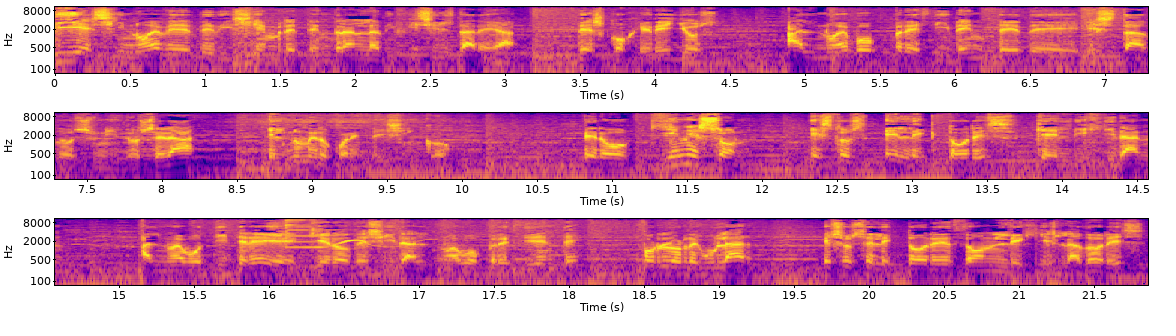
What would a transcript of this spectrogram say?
19 de diciembre tendrán la difícil tarea de escoger ellos al nuevo presidente de Estados Unidos. Será el número 45. Pero, ¿quiénes son estos electores que elegirán al nuevo títere, eh, quiero decir, al nuevo presidente? Por lo regular, esos electores son legisladores,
